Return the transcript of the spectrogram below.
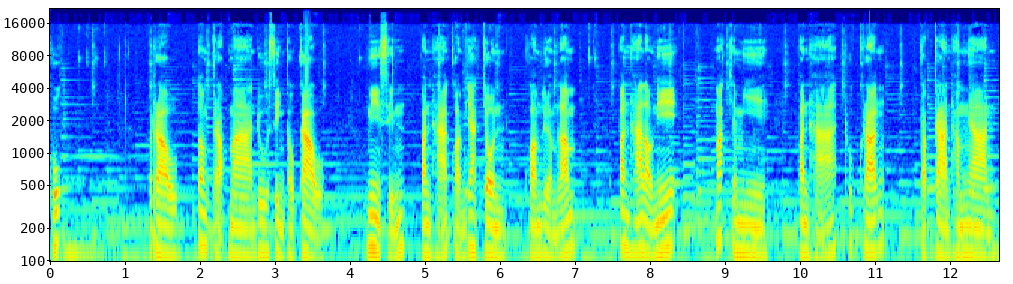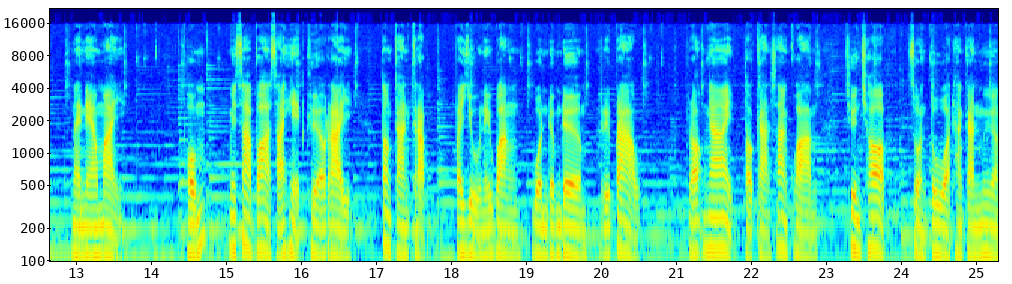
คุก เราต้องกลับมาดูสิ่งเก่าๆหนี้สินปัญหาความยากจน ความเหลื่อมล้ำปัญหาเหล่านี้มักจะมี ปัญหาทุกครั้งกับการทำงานในแนวใหม่ ผมไม่ทราบว่าสาเหตุคืออะไร ต้องการกลับไปอยู่ในวังวนเดิมๆหรือเปล่า เพราะง่ายต่อการสร้างความชื่นชอบส่วนตัวทางการเมือง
